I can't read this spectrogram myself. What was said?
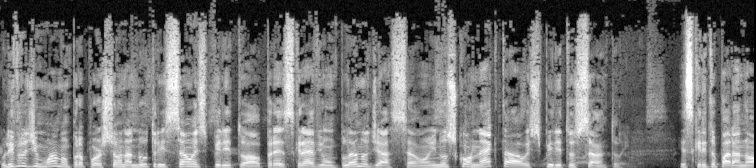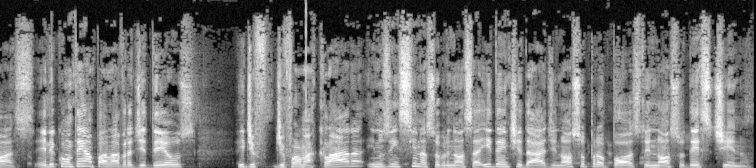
O livro de Mormon proporciona nutrição espiritual, prescreve um plano de ação e nos conecta ao Espírito Santo. Escrito para nós, ele contém a palavra de Deus e de, de forma clara e nos ensina sobre nossa identidade, nosso propósito e nosso destino.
